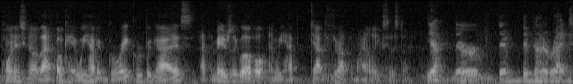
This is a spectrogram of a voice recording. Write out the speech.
point is, you know, that okay, we have a great group of guys at the major league level, and we have depth throughout the minor league system. Yeah, they're they've, they've done it right.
